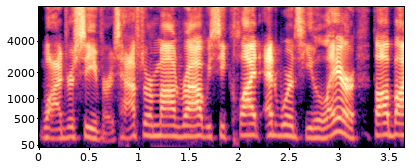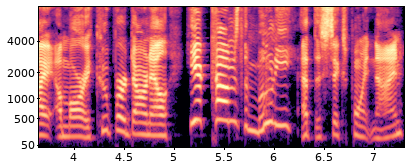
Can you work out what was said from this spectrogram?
wide receivers. After Amon Ra, we see Clyde Edwards Helaire, followed by Amari Cooper Darnell. Here comes the Mooney at the 6.9.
